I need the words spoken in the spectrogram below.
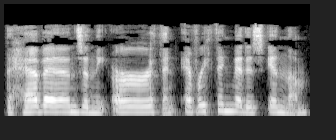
the heavens and the earth and everything that is in them.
